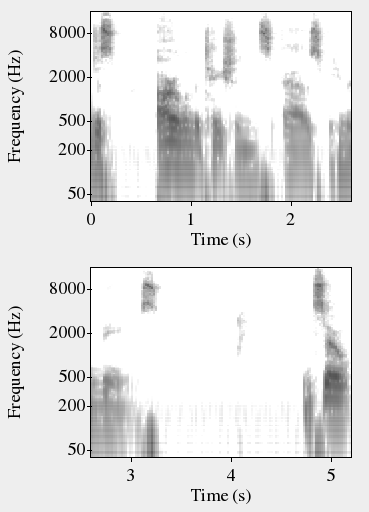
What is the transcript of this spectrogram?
just our limitations as human beings. And so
